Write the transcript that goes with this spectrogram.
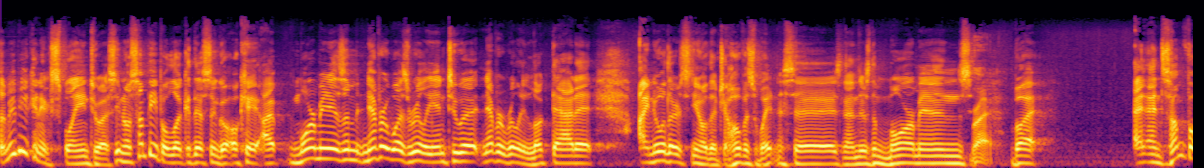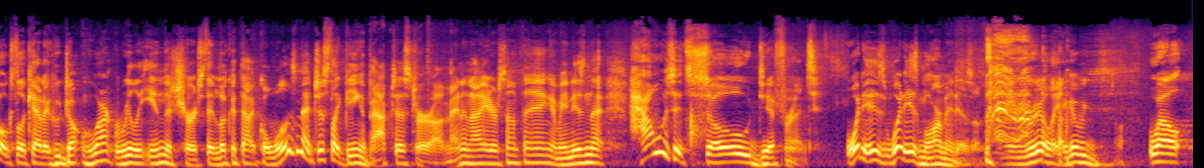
So maybe you can explain to us. You know, some people look at this and go, "Okay, I, Mormonism never was really into it, never really looked at it." I know there's, you know, the Jehovah's Witnesses, and then there's the Mormons, Right. But and, and some folks look at it who don't, who aren't really in the church. They look at that, and go, "Well, isn't that just like being a Baptist or a Mennonite or something?" I mean, isn't that how is it so different? What is what is Mormonism? I mean, really? Well,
